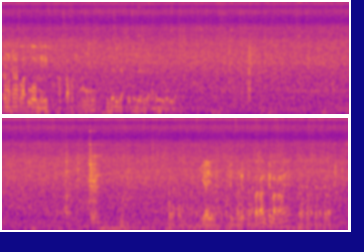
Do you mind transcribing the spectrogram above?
mana? Sama-sama satu om ini. Apa apa? Beda-beda, beda-beda, mana beda-beda. Salah, salah, salah. Iya, iya. Balik, balik. Bakal, eh, bakalnya. Salah, salah,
